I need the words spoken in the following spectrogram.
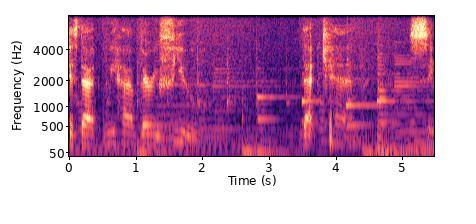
is that we have very few that can see.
